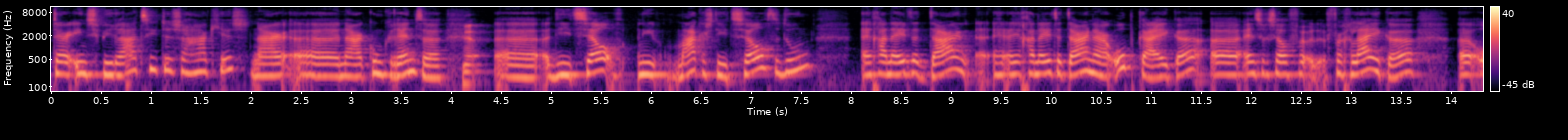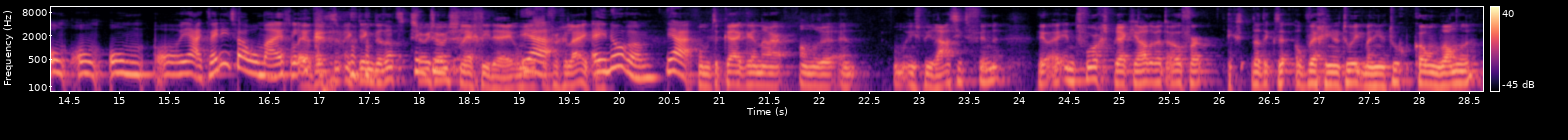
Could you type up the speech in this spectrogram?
ter inspiratie tussen haakjes naar, eh, naar concurrenten Ja. eh, die het zelf, niet, makers die hetzelfde doen. En gaan de hele tijd, daar, eh, gaan de hele tijd daarnaar opkijken eh, en zichzelf ver- vergelijken. eh, om, om, om oh, ja, ik weet niet waarom eigenlijk. is- ik denk dat dat sowieso een slecht idee is om je te vergelijken. enorm. Ja, Om te kijken naar anderen en om inspiratie te vinden. In het voorgesprekje hadden we het over ik, dat ik op weg ging naartoe. Ik ben hier naartoe gekomen wandelen.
